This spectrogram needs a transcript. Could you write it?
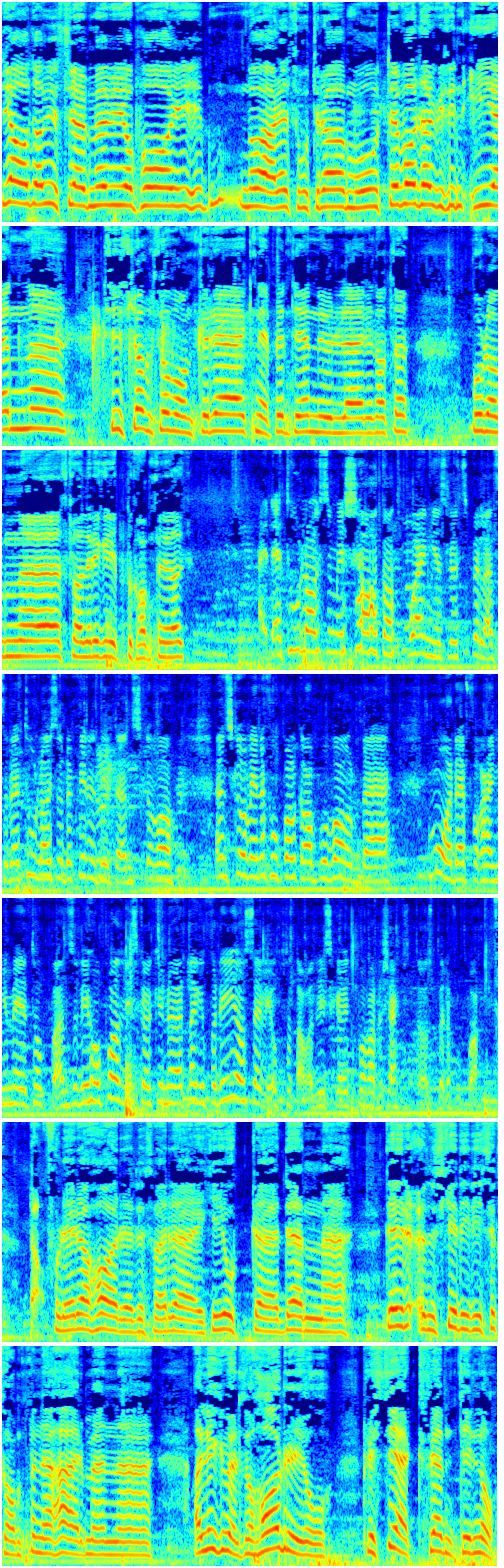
Ja, da vi strømmer vi jo på Nå er det Sotra mot eh, Vård Haugesund igjen. eh. Sist gang så vant dere knepent 1-0, eh, Renate. Hvordan eh, skal dere gripe kampen i dag? Nei, Det er to lag som ikke har tatt poeng i sluttspillet, så det er to lag som definitivt ønsker å, ønsker å vinne fotballkamp. Og Vard eh, må det for å henge med i toppen. Så vi håper at vi skal kunne ødelegge for de, og så er vi opptatt av at vi skal ut på å ha det kjekt og spille fotball. Ja, for dere har eh, dessverre ikke gjort eh, den eh, det dere ønsker i disse kampene her, men eh, allikevel så har dere jo prestert frem til nå.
